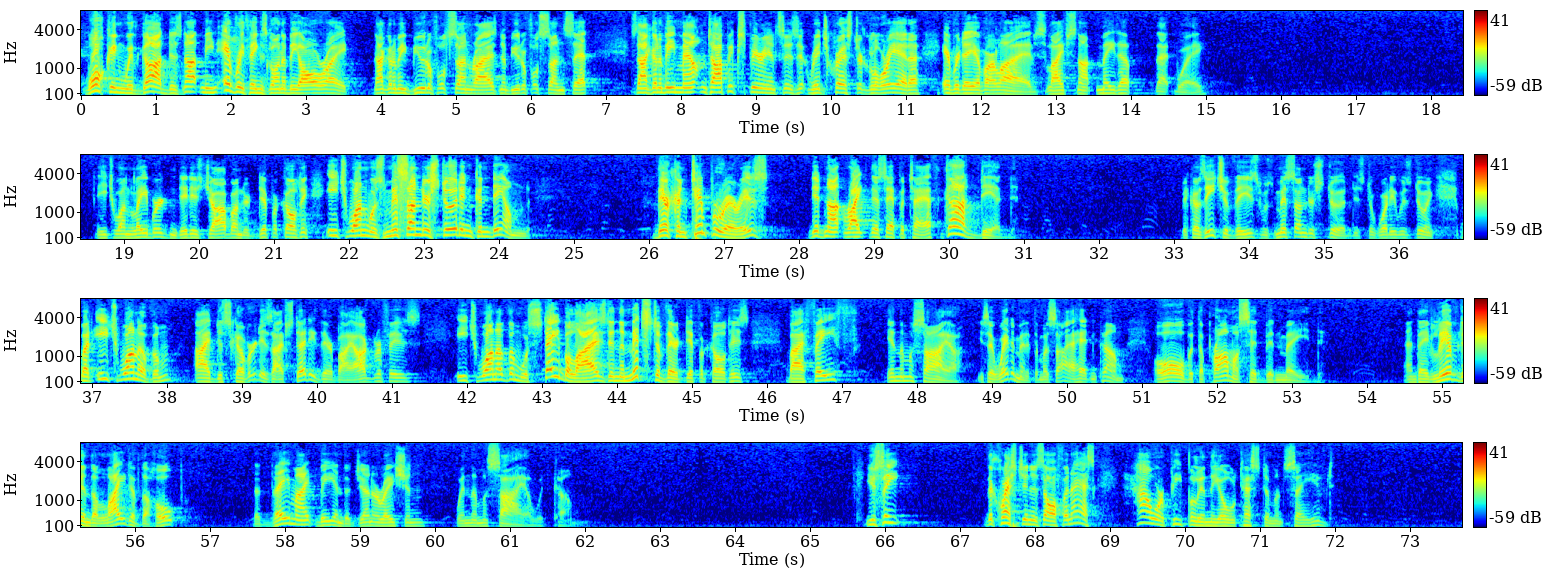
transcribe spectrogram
walking with God does not mean everything's going to be all right. Not going to be beautiful sunrise and a beautiful sunset. It's not going to be mountaintop experiences at Ridgecrest or Glorieta every day of our lives. Life's not made up that way. Each one labored and did his job under difficulty. Each one was misunderstood and condemned. Their contemporaries did not write this epitaph, God did. Because each of these was misunderstood as to what he was doing. But each one of them, I discovered as I've studied their biographies, each one of them was stabilized in the midst of their difficulties by faith in the Messiah. You say, wait a minute, the Messiah hadn't come. Oh, but the promise had been made. And they lived in the light of the hope that they might be in the generation when the Messiah would come. You see, the question is often asked how were people in the Old Testament saved?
